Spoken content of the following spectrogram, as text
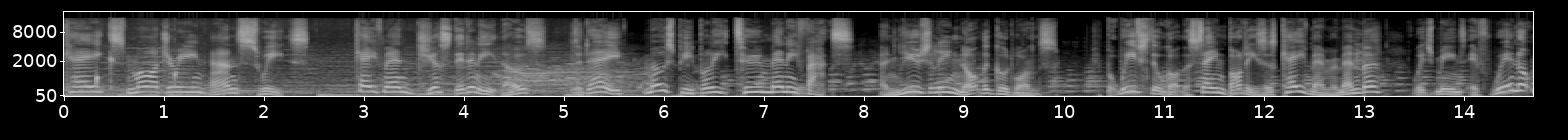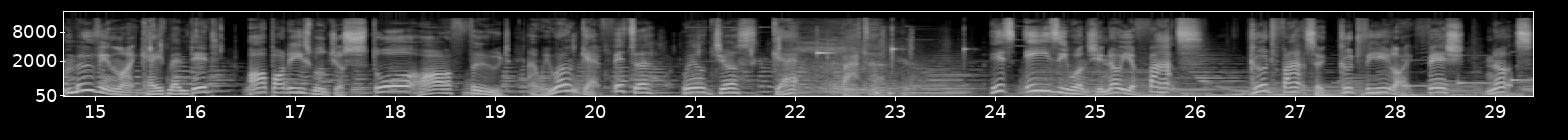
cakes, margarine, and sweets. Cavemen just didn't eat those. Today, most people eat too many fats, and usually not the good ones. But we've still got the same bodies as cavemen, remember? Which means if we're not moving like cavemen did, our bodies will just store our food and we won't get fitter, we'll just get fatter. It's easy once you know your fats. Good fats are good for you like fish, nuts,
